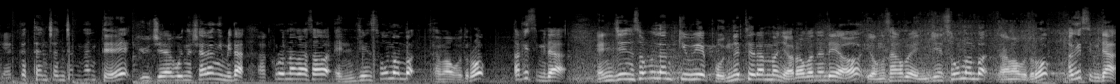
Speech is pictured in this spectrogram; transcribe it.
깨끗한 천장 상태 유지하고 있는 차량입니다. 밖으로 나가서 엔진 소음 한번 담아보도록 하겠습니다. 엔진 소음을 담기 위해 본네트를 한번 열어봤는데요. 영상으로 엔진 소음 한번 담아보도록 하겠습니다.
